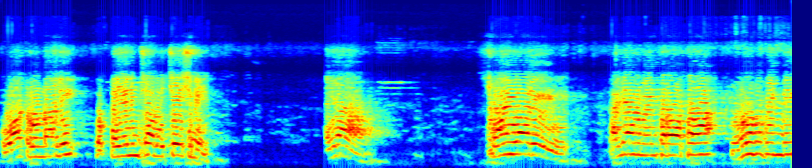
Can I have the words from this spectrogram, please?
వాటర్ ఉండాలి ఒక పది నిమిషాలు వచ్చేసినాయి. అయ్యా స్వామివారి కళ్యాణం అయిన తర్వాత నూగు పిండి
